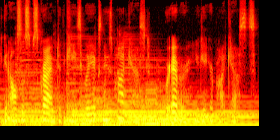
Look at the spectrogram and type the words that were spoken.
You can also subscribe to the KZYX News podcast wherever you get your podcasts.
